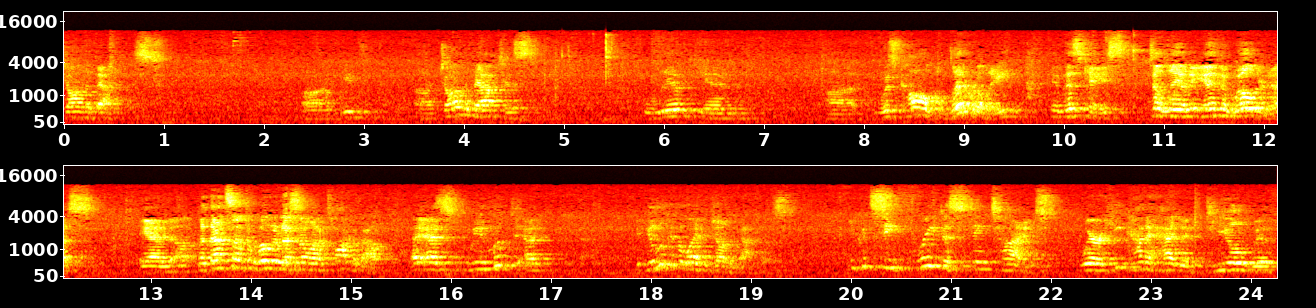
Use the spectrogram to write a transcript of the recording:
John the Baptist. Uh, uh, John the Baptist lived in, uh, was called literally, in this case, to live in the wilderness. And, uh, but that's not the wilderness I want to talk about. As we looked at, if you look at the life of John the Baptist, you could see three distinct times where he kind of had to deal with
